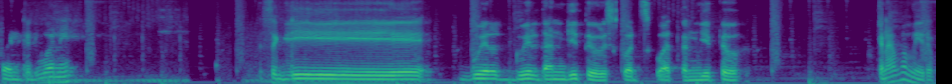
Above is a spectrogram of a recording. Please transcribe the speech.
poin kedua nih. Segi guild guildan gitu, squad squadan gitu. Kenapa mirip?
